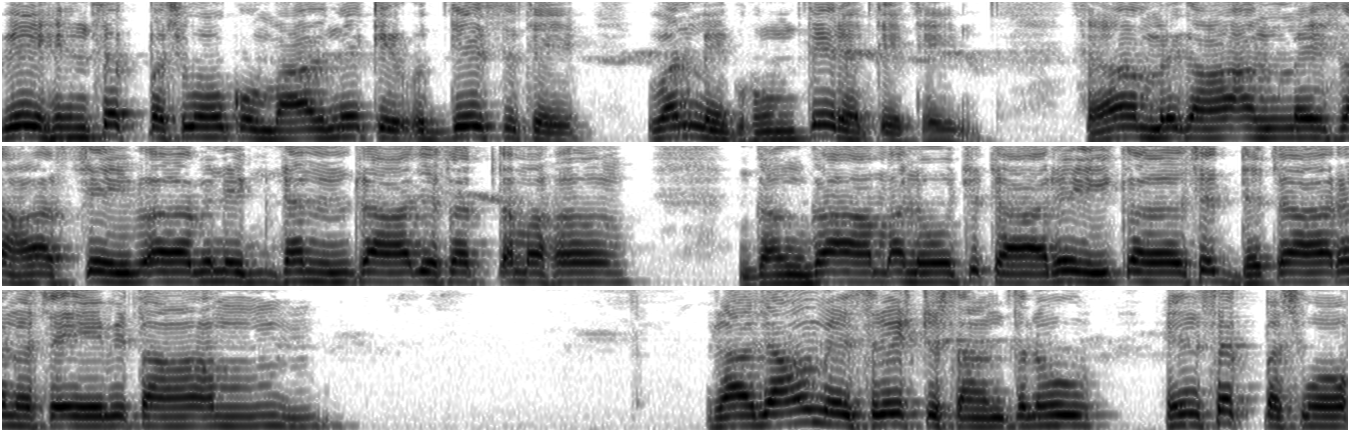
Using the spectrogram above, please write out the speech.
वे हिंसक पशुओं को मारने के उद्देश्य से वन में घूमते रहते थे। स मृगान महिषाश्चैव विनिघ्न राजसत्तम। गंगा मनुचारक सिद्धचारण सेविताम। राजाओं में श्रेष्ठ शांतनु हिंसक पशुओं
